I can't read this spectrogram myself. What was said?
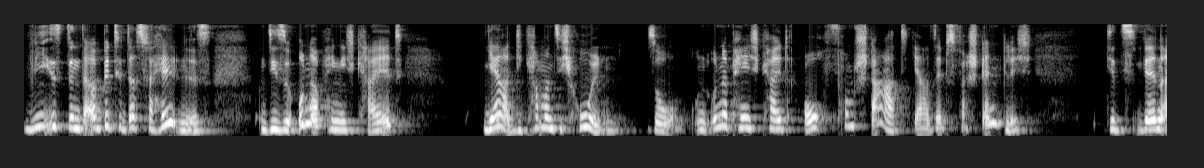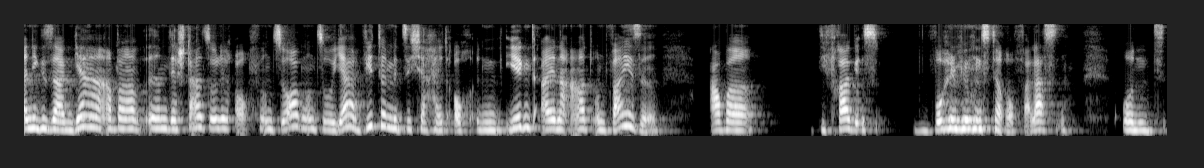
wie ist denn da bitte das Verhältnis? Und diese Unabhängigkeit, ja, die kann man sich holen. So. Und Unabhängigkeit auch vom Staat, ja, selbstverständlich. Jetzt werden einige sagen, ja, aber ähm, der Staat soll doch auch für uns sorgen und so. Ja, wird er mit Sicherheit auch in irgendeiner Art und Weise. Aber die Frage ist, wollen wir uns darauf verlassen? Und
